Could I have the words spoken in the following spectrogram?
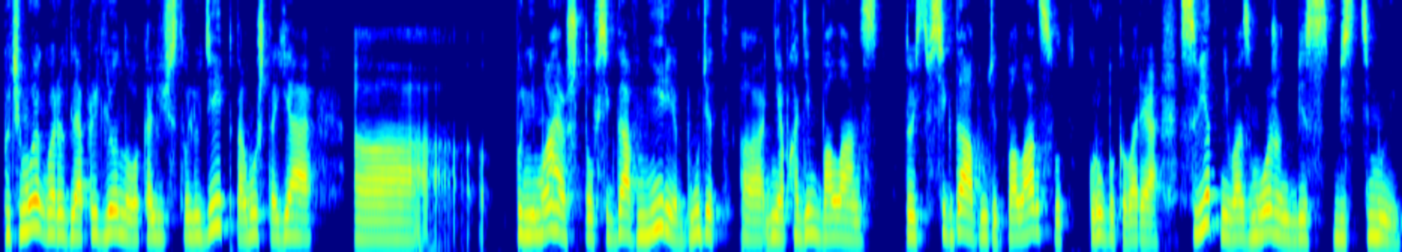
Почему я говорю для определенного количества людей? Потому что я э, понимаю, что всегда в мире будет э, необходим баланс то есть всегда будет баланс, вот, грубо говоря, свет невозможен без, без тьмы.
